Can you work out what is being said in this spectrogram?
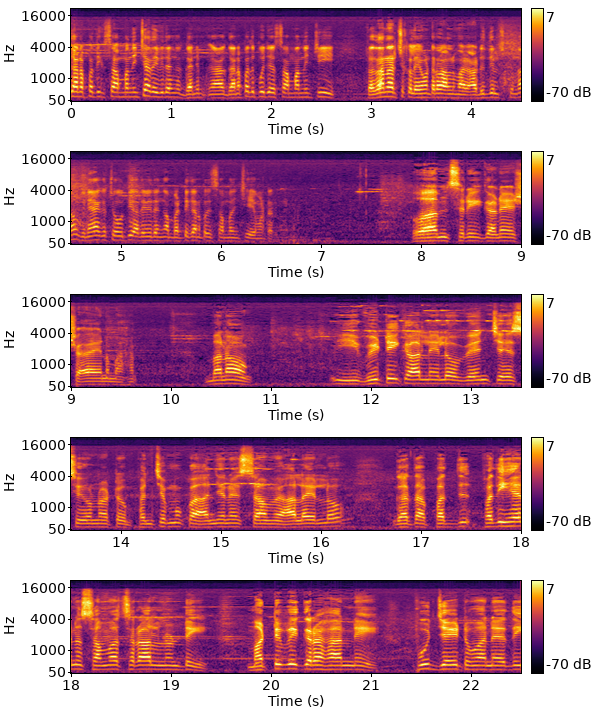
గణపతికి సంబంధించి అదేవిధంగా గణ గణపతి పూజకు సంబంధించి ప్రధాన అర్చకులు ఏమంటారు అడిగి తెలుసుకుందాం. వినాయక చవితి అదేవిధంగా మట్టి గణపతికి సంబంధించి ఏమంటారు ఓం శ్రీ గణేశాయ నమ. మనం ఈ వీటి కాలనీలో వేంచేసి ఉన్నట్టు పంచముఖ ఆంజనేయ స్వామి ఆలయంలో గత పది పదిహేను సంవత్సరాల నుండి మట్టి విగ్రహాన్ని పూజ చేయటం అనేది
